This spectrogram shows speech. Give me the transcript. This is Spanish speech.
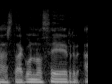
Hasta conocer,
